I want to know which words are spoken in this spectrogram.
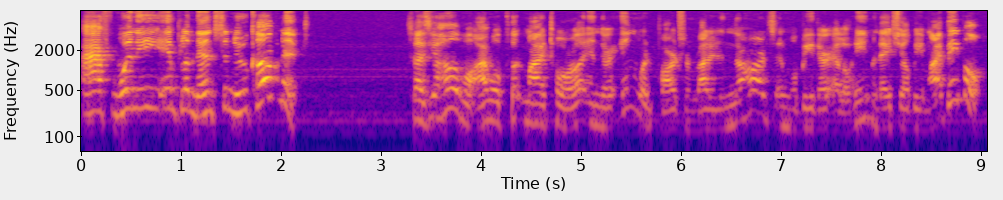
After when he implements the new covenant. Says Jehovah, I will put my Torah in their inward parts and write it in their hearts, and will be their Elohim, and they shall be my people.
